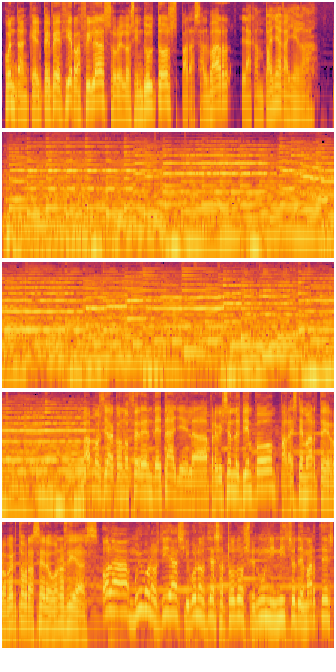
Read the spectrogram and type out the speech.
cuentan que el PP cierra filas sobre los indultos para salvar la campaña gallega. Vamos ya a conocer en detalle la previsión del tiempo para este martes. Roberto Brasero, buenos días. Hola, muy buenos días y buenos días a todos en un inicio de martes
